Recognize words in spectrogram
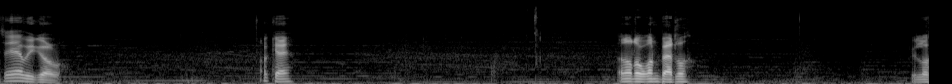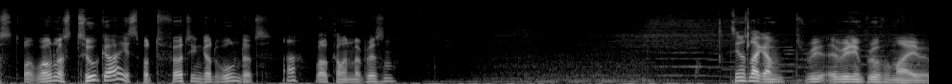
There we go. Okay. Another one battle. We lost, we only lost two guys, but 13 got wounded. Ah, welcome in my prison. Seems like I'm re really improving my uh,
